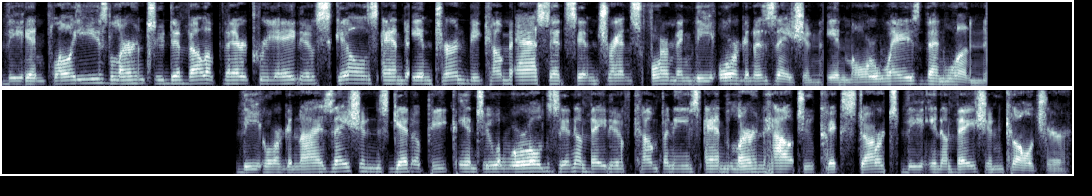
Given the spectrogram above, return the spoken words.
The employees learn to develop their creative skills and in turn become assets in transforming the organization in more ways than one. The organizations get a peek into a world's innovative companies and learn how to kickstart the innovation culture.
